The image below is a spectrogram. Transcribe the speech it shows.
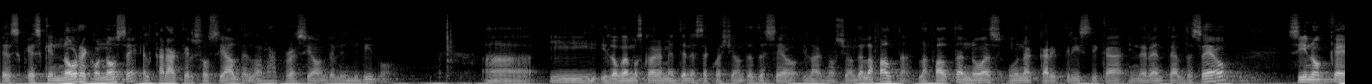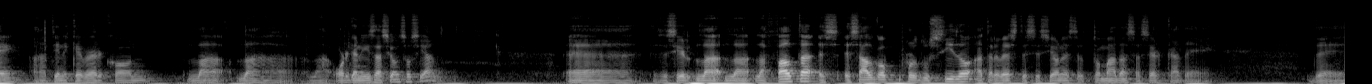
es, que no reconoce el carácter social de la represión del individuo. Y lo vemos claramente en esta cuestión del deseo y la noción de la falta. La falta no es una característica inherente al deseo, sino que tiene que ver con la, la- organización social. Eh, es decir, la, la- falta es, es algo producido a través de decisiones tomadas acerca de, de,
